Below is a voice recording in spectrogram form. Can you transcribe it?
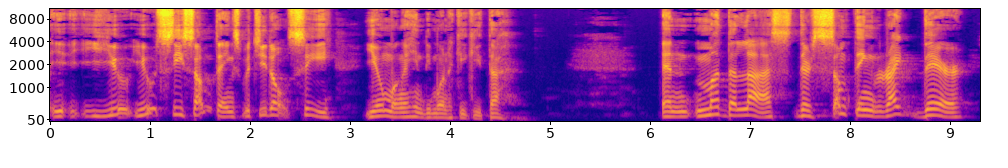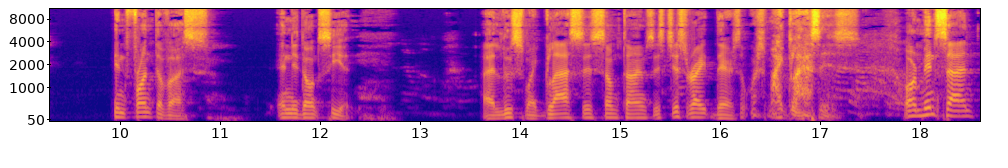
You, you see some things, but you don't see yung mga hindi mo nakikita. And madalas, there's something right there in front of us, and you don't see it. I lose my glasses sometimes. It's just right there. So where's my glasses? Or minsan,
